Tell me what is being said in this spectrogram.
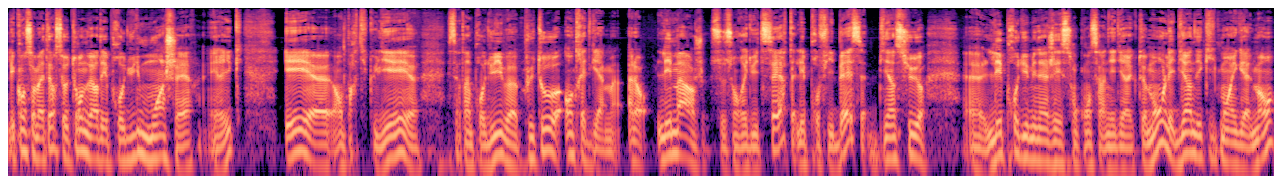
les consommateurs se tournent vers des produits moins chers, Eric, et euh, en particulier certains produits bah, plutôt entrée de gamme. Alors, les marges se sont réduites certes, les profits baissent, Bien sûr, euh, les produits ménagers sont concernés directement, les biens d'équipement également.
